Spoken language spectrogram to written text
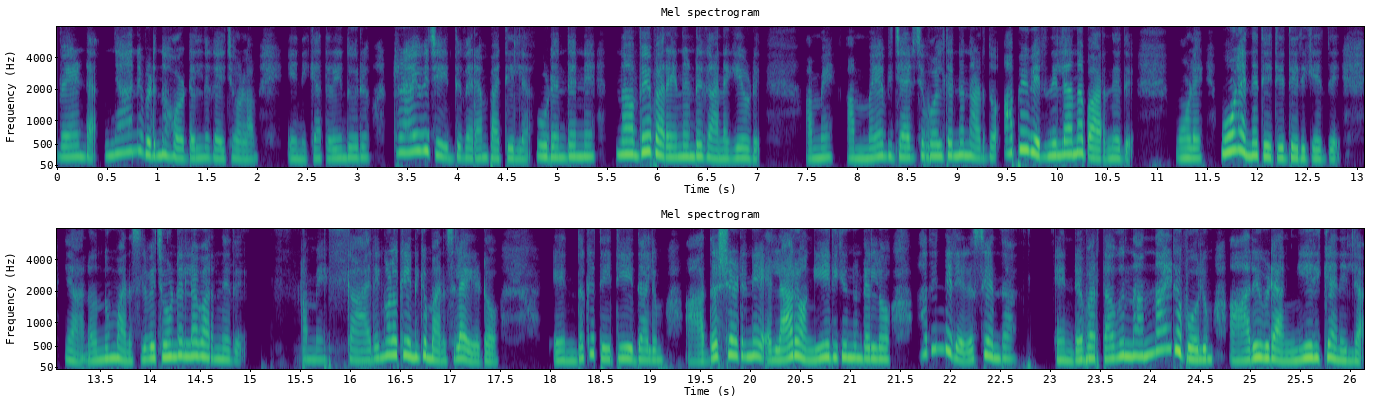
വേണ്ട ഞാൻ ഇവിടുന്ന് ഹോട്ടലിൽ നിന്ന് കഴിച്ചോളാം. എനിക്ക് അത്രയും ദൂരം ഡ്രൈവ് ചെയ്ത് വരാൻ പറ്റില്ല. ഉടൻ തന്നെ നവ്യ പറയുന്നുണ്ട് കനകയോട് അമ്മേ അമ്മയെ വിചാരിച്ച പോലെ തന്നെ നടന്നു. അബി വരുന്നില്ല എന്നാ പറഞ്ഞത്. മോളെ മോൾ എന്നെ തെറ്റിദ്ധരിക്കരുത്. ഞാനൊന്നും മനസ്സിൽ വെച്ചുകൊണ്ടല്ല പറഞ്ഞത്. അമ്മേ കാര്യങ്ങളൊക്കെ എനിക്ക് മനസ്സിലായി കേട്ടോ. എന്തൊക്കെ തെറ്റ് ചെയ്താലും ആദർശേട്ടനെ എല്ലാവരും അംഗീകരിക്കുന്നുണ്ടല്ലോ. അതിന്റെ രഹസ്യം എന്താ? എന്റെ ഭർത്താവ് നന്നായിട്ട് പോലും ആരും ഇവിടെ അംഗീകരിക്കാനില്ല.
